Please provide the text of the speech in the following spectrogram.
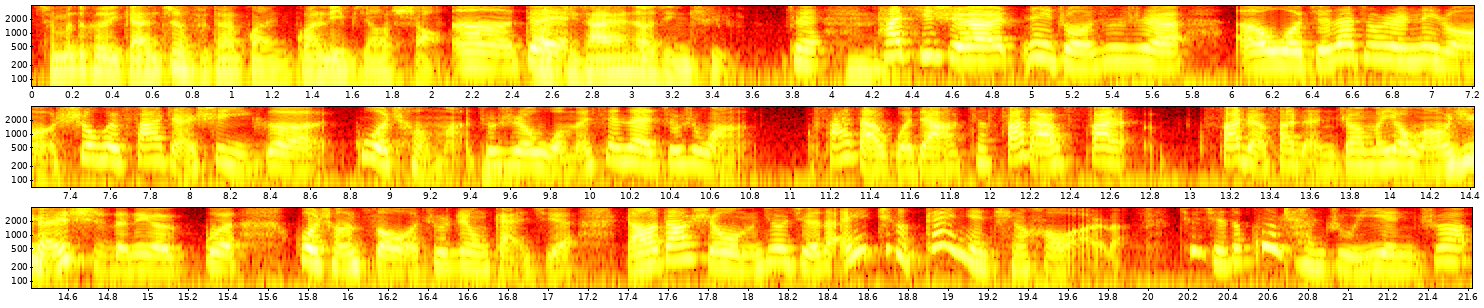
什么都可以干，政府它管管理比较少，嗯，对警察还是要进去。对，他其实那种就是呃，我觉得就是那种社会发展是一个过程嘛，就是我们现在就是往发达国家，在发达发。发展发展，你知道吗？要往原始的那个过过程走，就是这种感觉。然后当时我们就觉得，哎，这个概念挺好玩的，就觉得共产主义，你说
